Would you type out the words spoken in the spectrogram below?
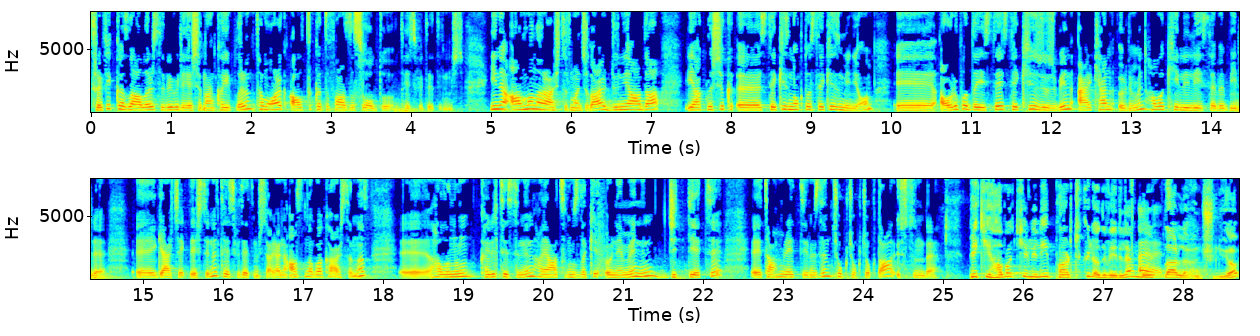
trafik kazaları sebebiyle yaşanan kayıpların tam olarak 6 katı fazlası olduğu tespit edilmiş. Yine Alman araştırmacılar dünyada yaklaşık e, 8.8 milyon, e, Avrupa'da ise 800 bin erken ölümün hava kirliliği sebebiyle e, gerçekleştiğini tespit etmişler. Yani aslına bakarsanız e, havanın kalitesinin hayatımızdaki öneminin ciddiyeti e, tahmin ettiğimizin çok çok çok daha üstünde. Peki hava kirliliği partikül adı verilen Evet. boyutlarla ölçülüyor.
